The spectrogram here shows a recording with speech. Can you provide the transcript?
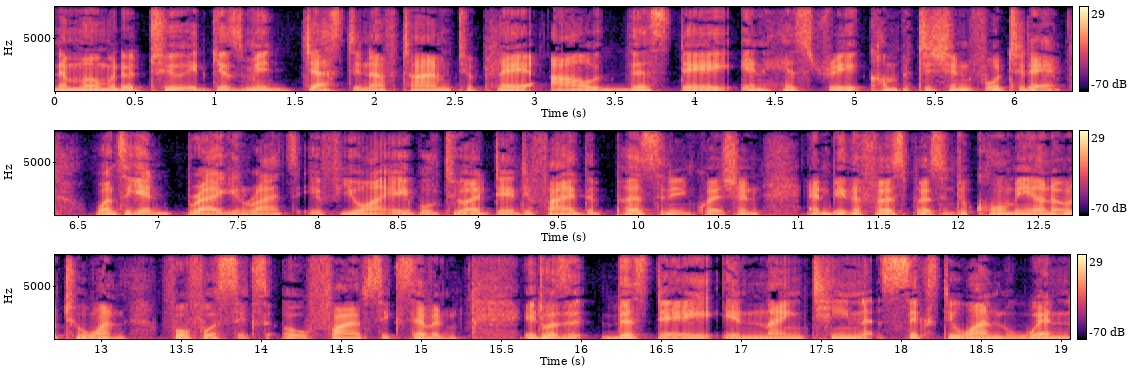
In a moment or two, it gives me just enough time to play out This Day in History competition for today. Once again, bragging rights if you are able to identify the person in question and be the first person to call me on 021 446 0567. It was this day in 1961 when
